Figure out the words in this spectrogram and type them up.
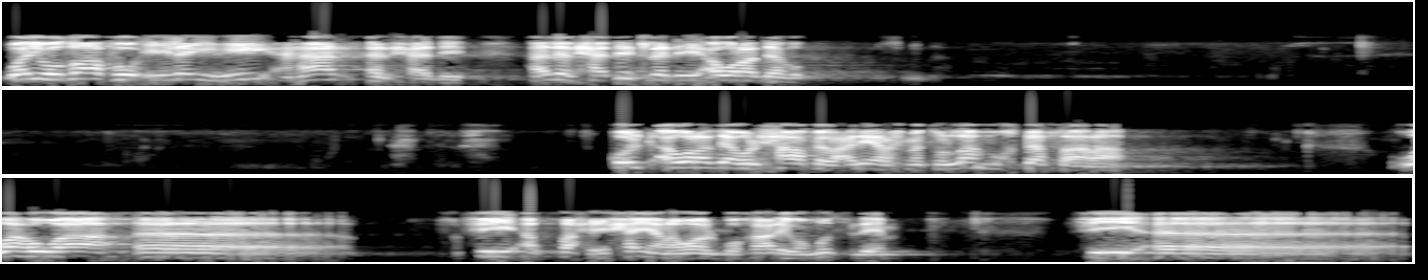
ويضاف إليه هذا الحديث. هذا الحديث الذي أورده. قلت أورده الحافظ عليه رحمة الله مختصرا. وهو آه، في الصحيحين رواه البخاري ومسلم. في آه،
